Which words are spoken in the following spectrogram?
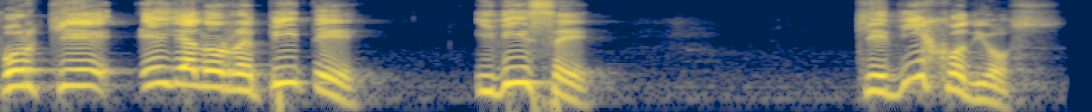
porque ella lo repite y dice que dijo Dios,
